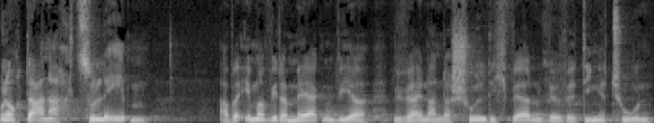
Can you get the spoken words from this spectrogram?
und auch danach zu leben. Aber immer wieder merken wir, wie wir einander schuldig werden, wie wir Dinge tun,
